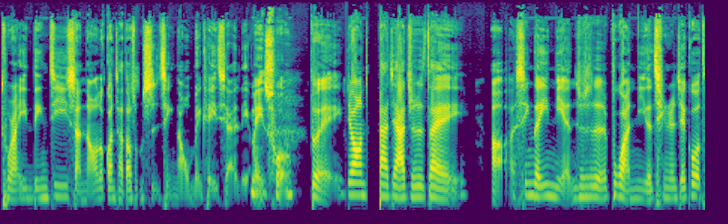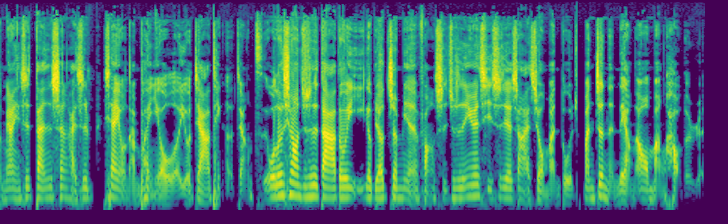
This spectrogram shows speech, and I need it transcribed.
突然一灵机一闪，然后都观察到什么事情，然后我们也可以一起来聊。没错，对，希望大家就是在。啊，新的一年就是不管你的情人节过得怎么样，你是单身还是现在有男朋友了、有家庭了这样子，我都希望就是大家都以一个比较正面的方式，就是因为其实世界上还是有蛮多蛮正能量然后蛮好的人。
